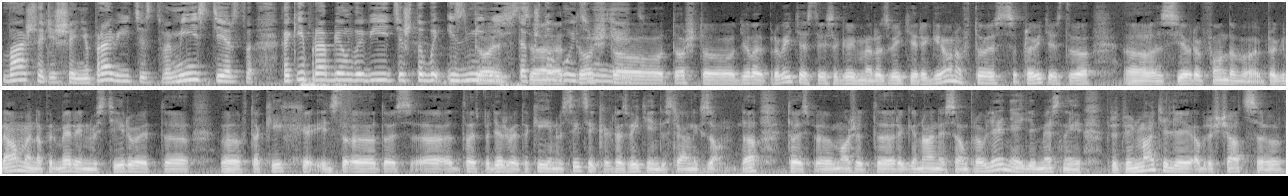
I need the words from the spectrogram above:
ваши решения? Правительство, министерство? Какие проблемы вы видите, чтобы изменить? То есть, так что будете то, менять? Что, то, что делает правительство, если говорим о развитии регионов, то есть правительство э, с еврофондовой программой, например, инвестирует э, в таких, э, то есть, э, то есть поддерживает такие инвестиции, как развитие индустриальных зон. Да? То есть э, может э, региональное самоуправление или местные предприниматели обращаться в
